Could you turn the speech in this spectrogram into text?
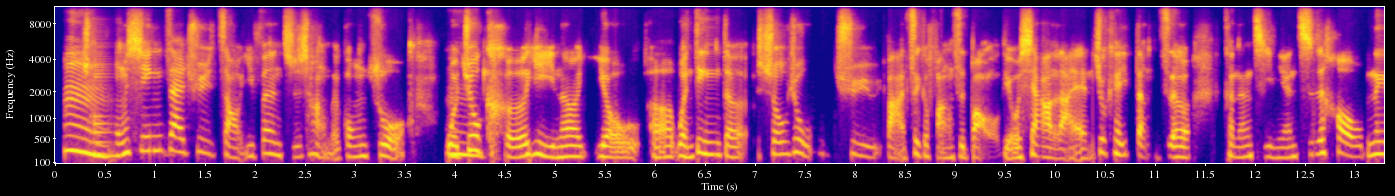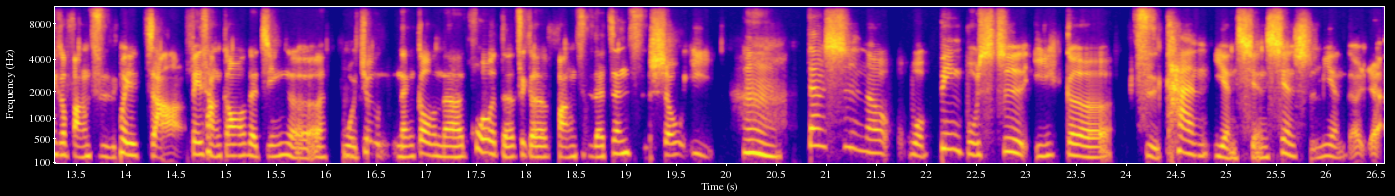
嗯，重新再去找一份职场的工作，我就可以呢有呃稳定的收入，去把这个房子保留下来，就可以等着可能几年之后那个房子会涨非常高的金额，我就能够呢获得这个房子的增值收益。嗯，但是呢，我并不是一个只看眼前现实面的人。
